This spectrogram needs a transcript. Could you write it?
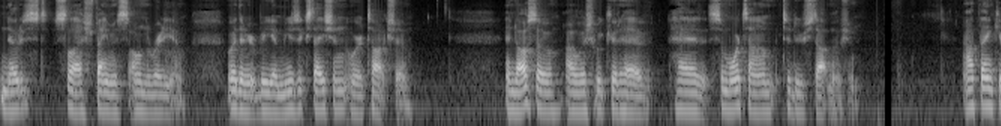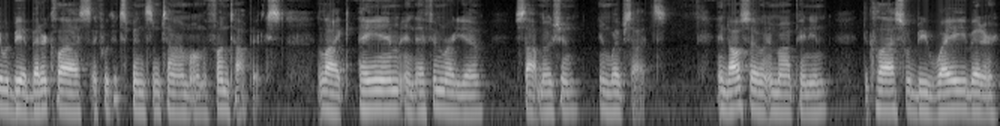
noticed slash famous on the radio, whether it be a music station or a talk show. And also, I wish we could have had some more time to do stop motion. I think it would be a better class if we could spend some time on the fun topics like AM and FM radio, stop motion, and websites. And also, in my opinion, the class would be way better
